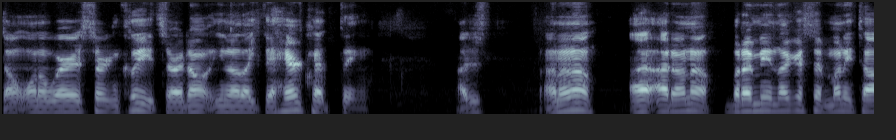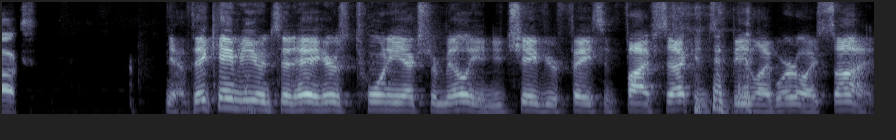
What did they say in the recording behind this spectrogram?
don't want to wear certain cleats, or I don't, you know, like the haircut thing. I just I don't know. I, I don't know, but I mean, like I said, money talks. yeah, if they came to you and said, "Hey, here's 20 extra million," you'd shave your face in five seconds and be like, "Where do I sign?"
